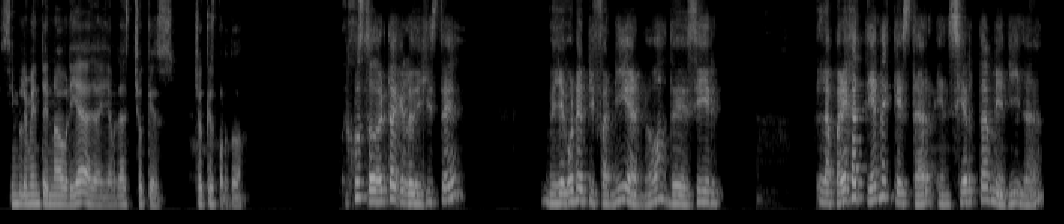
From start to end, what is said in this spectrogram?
simplemente no habría y habrá choques, choques por todo. Justo ahorita que lo dijiste, me llegó una epifanía, ¿no? De decir, la pareja tiene que estar en cierta medida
